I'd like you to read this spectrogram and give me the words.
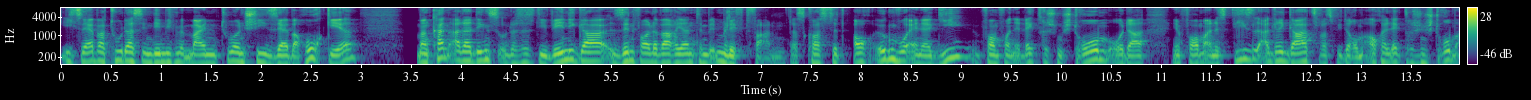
Ich selber tue das, indem ich mit meinen Tourenski selber hochgehe Man kann allerdings, und das ist die weniger sinnvolle Variante, mit dem Lift fahren. Das kostet auch irgendwo Energie in Form von elektrischem Strom oder in Form eines Dieselaggregats, was wiederum auch elektrischen Strom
